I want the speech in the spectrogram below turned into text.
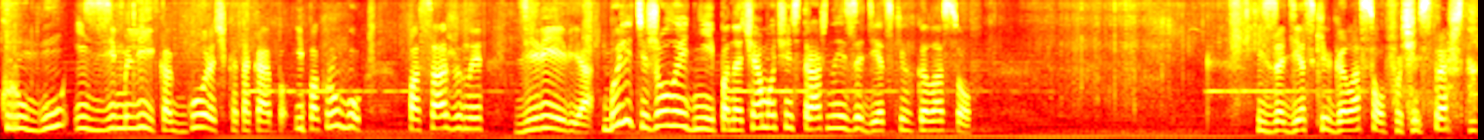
кругу из земли, как горочка такая. И по кругу посажены деревья. Были тяжелые дни, по ночам очень страшно из-за детских голосов. Из-за детских голосов очень страшно.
